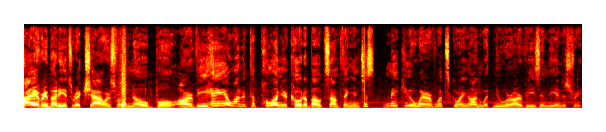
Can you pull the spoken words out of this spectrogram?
Hi everybody, it's Rick Showers from No Bull RV. Hey, I wanted to pull on your coat about something and just make you aware of what's going on with newer RVs in the industry.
